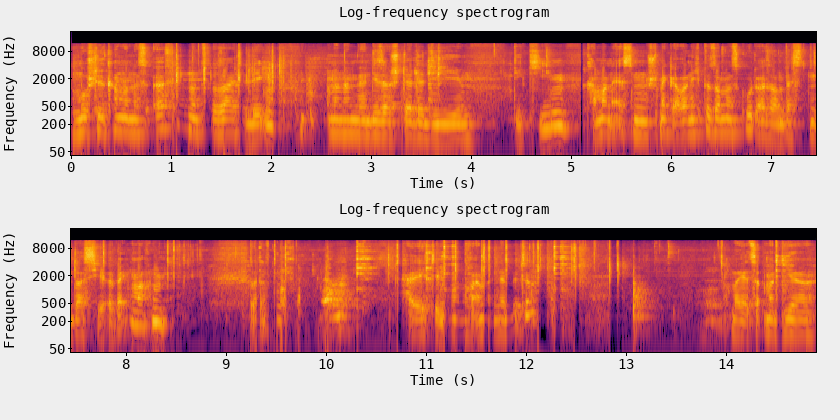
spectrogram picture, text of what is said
eine Muschel kann man das öffnen und zur Seite legen. Und dann haben wir an dieser Stelle die, die Kiemen. Kann man essen, schmeckt aber nicht besonders gut, also am besten das hier wegmachen. Dann teile ich den auch noch einmal in der Mitte. Weil jetzt hat man hier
